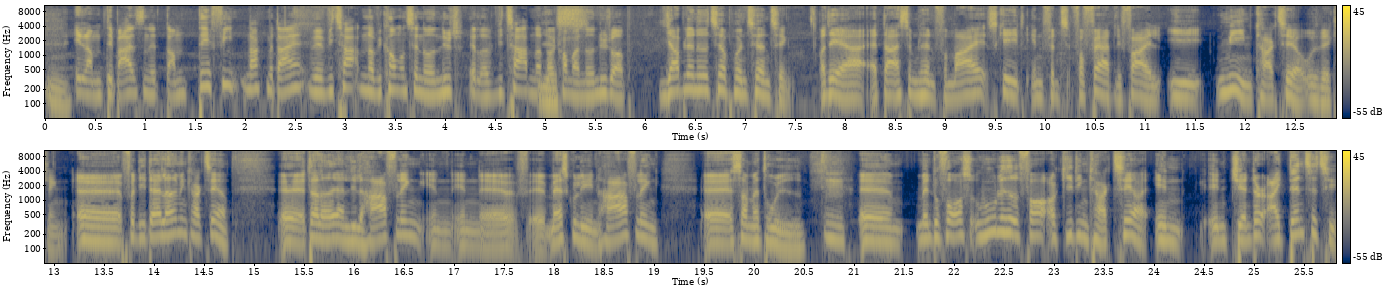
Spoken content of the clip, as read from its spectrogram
mm. eller om det er bare sådan lidt, "Dam, det er fint nok med dig, vi tager den, når vi kommer til noget nyt, eller vi tager den, når yes. der kommer noget nyt op. Jeg bliver nødt til at pointere en ting, og det er, at der er simpelthen for mig sket en forfærdelig fejl i min karakterudvikling. Øh, fordi da jeg lavede min karakter, øh, der lavede jeg en lille harfling, en, en øh, øh, maskulin harfling, øh, som er druide. Mm. Øh, men du får også mulighed for at give din karakter en, en gender identity.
